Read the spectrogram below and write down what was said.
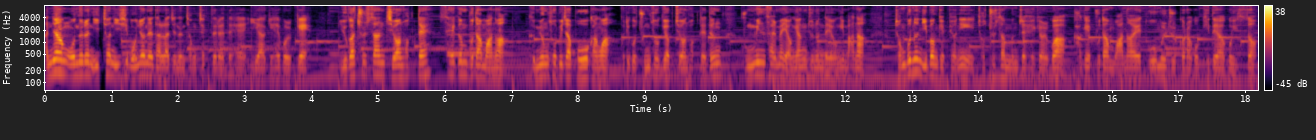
안녕, 오늘은 2025년에 달라지는 정책들에 대해 이야기해 볼게. 육아 출산 지원 확대, 세금 부담 완화, 금융 소비자 보호 강화, 그리고 중소기업 지원 확대 등 국민 삶에 영향 주는 내용이 많아. 정부는 이번 개편이 저출산 문제 해결과 가계 부담 완화에 도움을 줄 거라고 기대하고 있어.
